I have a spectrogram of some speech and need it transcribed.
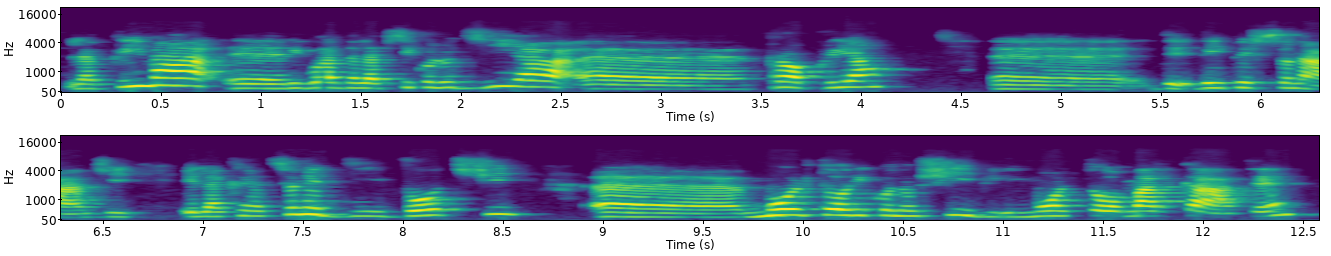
La prima eh, riguarda la psicologia eh, propria eh, de, dei personaggi e la creazione di voci eh, molto riconoscibili, molto marcate.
